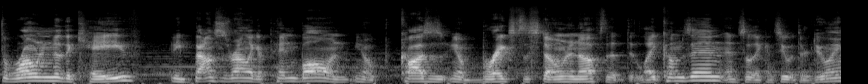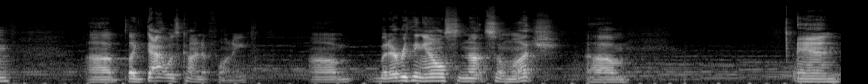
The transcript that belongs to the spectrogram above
thrown into the cave and he bounces around like a pinball and you know causes you know breaks the stone enough that the light comes in and so they can see what they're doing. Uh, like that was kind of funny, um, but everything else not so much. Um, and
